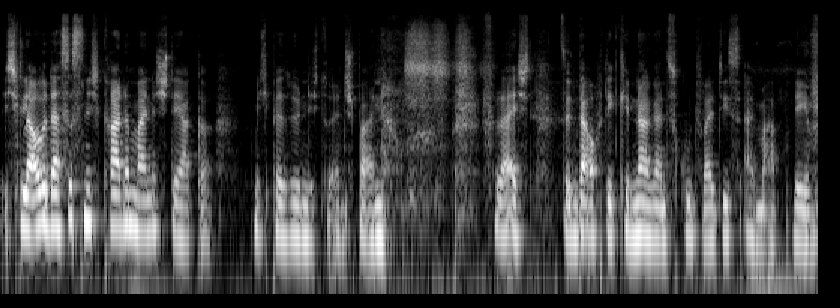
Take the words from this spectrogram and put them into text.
Ich glaube, das ist nicht gerade meine Stärke, mich persönlich zu entspannen. Vielleicht sind da auch die Kinder ganz gut, weil die es einem abnehmen.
